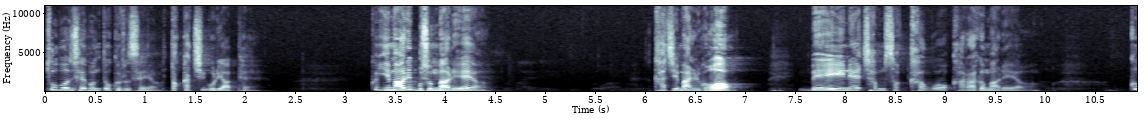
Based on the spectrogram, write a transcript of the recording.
두 번 세 번 또 그러세요. 똑같이 우리 앞에. 그 이 말이 무슨 말이에요? 가지 말고 메인에 참석하고 가라 그 말이에요. 그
